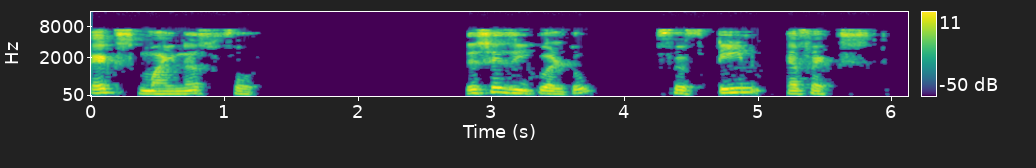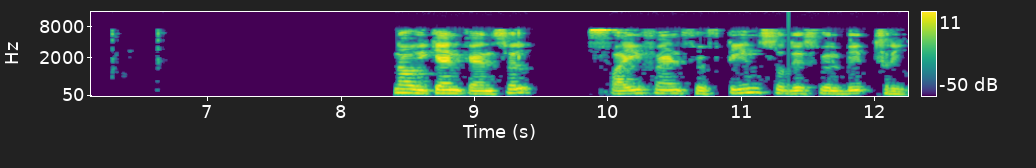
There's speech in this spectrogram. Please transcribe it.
x minus 4. This is equal to 15 fx. Now we can cancel 5 and 15 so this will be 3.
